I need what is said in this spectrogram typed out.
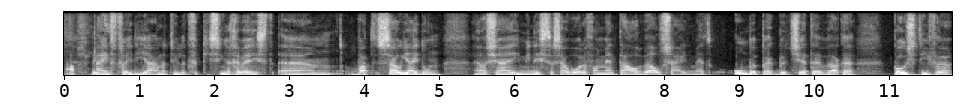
Absoluut. Eind verleden jaar natuurlijk verkiezingen geweest. Ehm, wat zou jij doen als jij minister zou worden van mentaal welzijn met onbeperkt budget? Hè? Welke positieve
